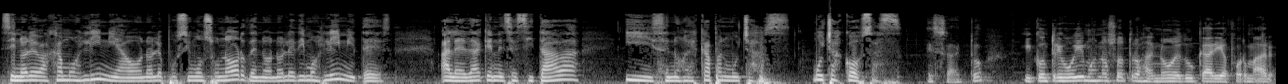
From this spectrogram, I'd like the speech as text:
si no le bajamos línea o no le pusimos un orden o no le dimos límites a la edad que necesitaba y se nos escapan muchas, muchas cosas. Exacto. Y contribuimos nosotros a no educar y a formar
